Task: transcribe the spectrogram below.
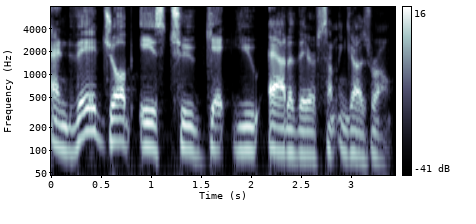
and their job is to get you out of there if something goes wrong.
